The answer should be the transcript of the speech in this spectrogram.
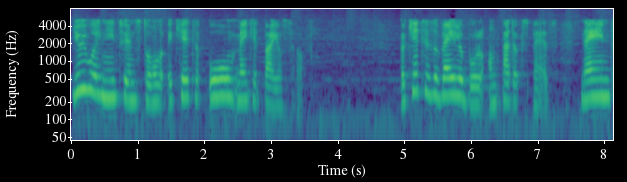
you will need to install a kit or make it by yourself. A kit is available on Paddock Spares, named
